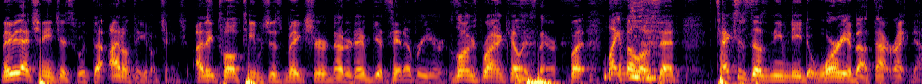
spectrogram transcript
maybe that changes with the. I don't think it'll change. I think twelve teams just make sure Notre Dame gets in every year as long as Brian Kelly's there. But like Mello said, Texas doesn't even need to worry about that right now.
